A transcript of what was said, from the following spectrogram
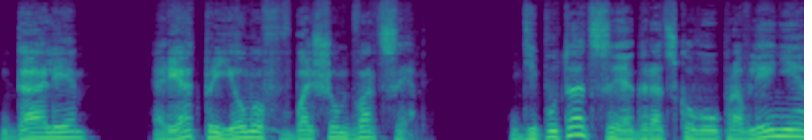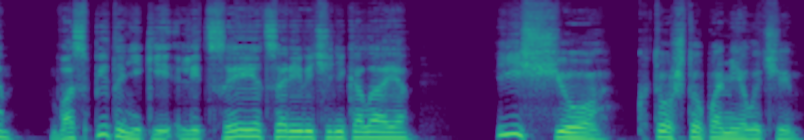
Далее ряд приемов в Большом дворце. Депутация городского управления, воспитанники лицея царевича Николая, еще кто что по мелочи.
